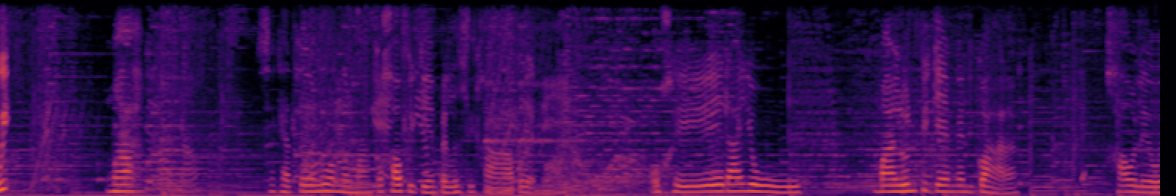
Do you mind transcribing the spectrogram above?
อุ๊ย มาสแคตเตอร์ล่วงลงมา ก็เข้าฟรีเกมไปเลยสิคะเปิดนี้ โอเคได้อยู่ มาลุ้นฟีเกมกันดีกว่า เข้าเร็ว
